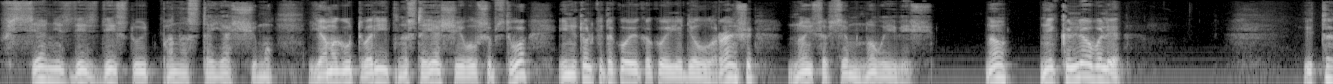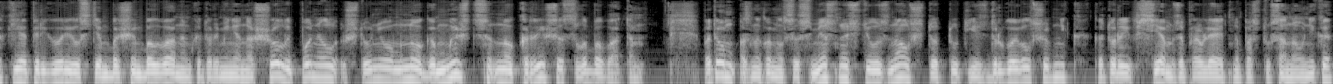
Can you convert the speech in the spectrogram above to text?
все они здесь действуют по-настоящему. Я могу творить настоящее волшебство, и не только такое, какое я делал раньше, но и совсем новые вещи. Но не клево ли и так я переговорил с тем большим болваном, который меня нашел, и понял, что у него много мышц, но крыша слабовата. Потом ознакомился с местностью, узнал, что тут есть другой волшебник, который всем заправляет на посту сановника.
